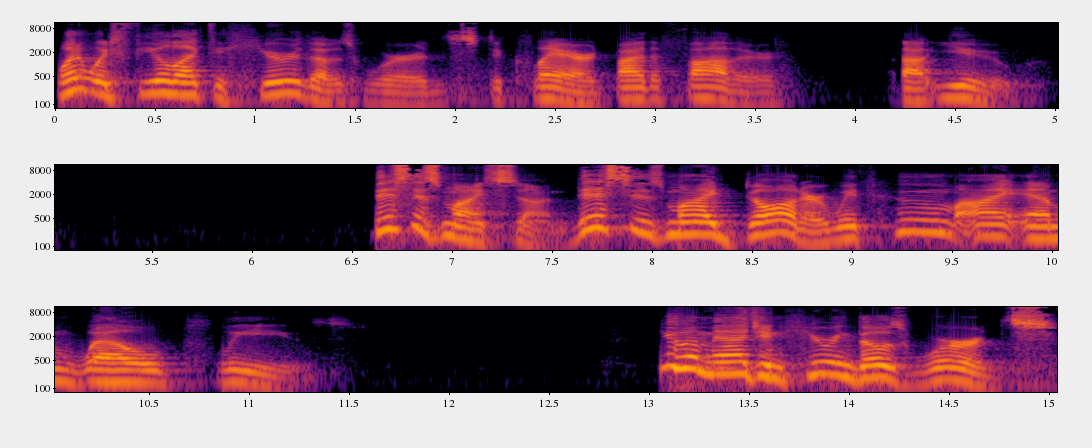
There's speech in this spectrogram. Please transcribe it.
what it would feel like to hear those words declared by the Father about you. This is my son. This is my daughter with whom I am well pleased. You imagine hearing those words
